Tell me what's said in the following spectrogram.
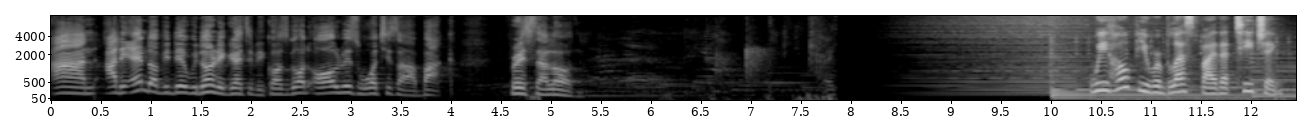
and at the end of the day, we don't regret it because God always watches our back. Praise the Lord. We hope you were blessed by that teaching.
